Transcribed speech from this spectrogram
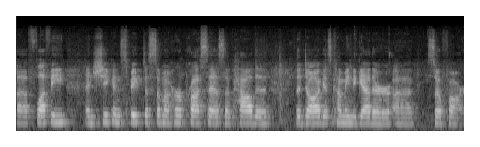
uh, Fluffy, and she can speak to some of her process of how the, the dog is coming together uh, so far.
